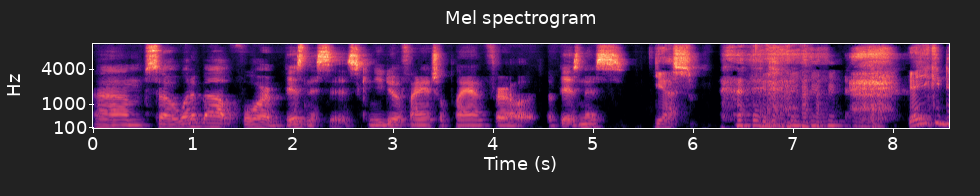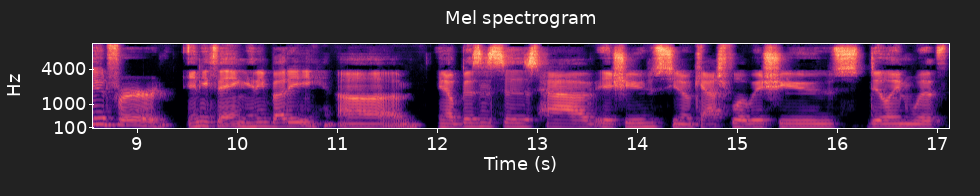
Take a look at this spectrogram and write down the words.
Um, so, what about for businesses? Can you do a financial plan for a, a business? Yes. yeah, you can do it for anything, anybody. Um, you know, businesses have issues, you know, cash flow issues, dealing with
